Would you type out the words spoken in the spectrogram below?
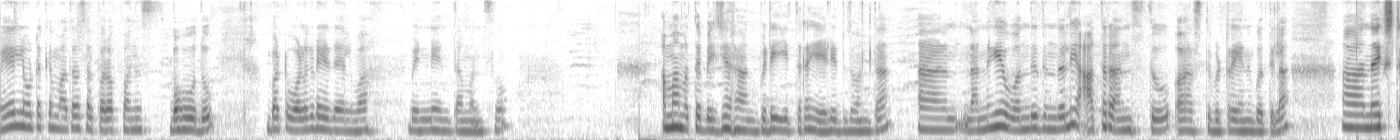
ಮೇಲ್ನೋಟಕ್ಕೆ ಮಾತ್ರ ಸ್ವಲ್ಪ ರಫ್ ಅನ್ನಿಸ್ಬಹುದು ಬಟ್ ಒಳಗಡೆ ಇದೆ ಅಲ್ವಾ? ಬೆಣ್ಣೆ ಅಂತ ಮನಸ್ಸು ಅಮ್ಮ ಮತ್ತೆ ಬೇಜಾರಾಗಬೇಡಿ, ಈ ಥರ ಹೇಳಿದ್ಲು ಅಂತ. ನನಗೆ ಒಂದು ದಿನದಲ್ಲಿ ಆ ಥರ ಅನ್ನಿಸ್ತು ಅಷ್ಟು ಬಿಟ್ಟರೆ ಏನು ಗೊತ್ತಿಲ್ಲ. ನೆಕ್ಸ್ಟ್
